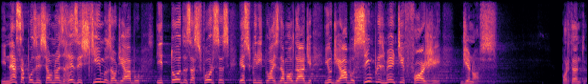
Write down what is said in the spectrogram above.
e nessa posição nós resistimos ao diabo e todas as forças espirituais da maldade, e o diabo simplesmente foge de nós. Portanto,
